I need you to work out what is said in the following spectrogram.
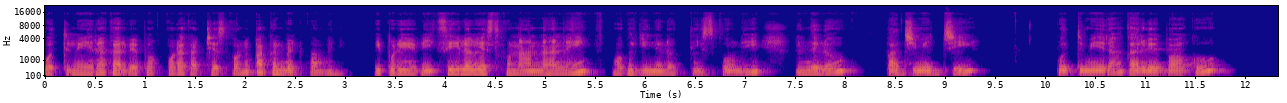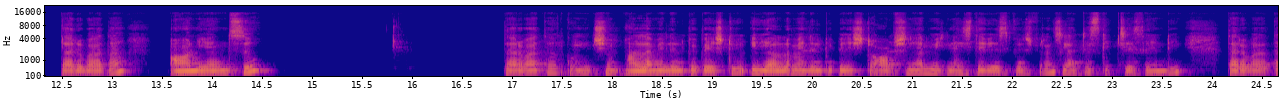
కొత్తిమీర కరివేపాకు కూడా కట్ చేసుకొని పక్కన పెట్టుకోండి. ఇప్పుడు ఈ మిక్సీలో వేసుకున్న అన్నాన్ని ఒక గిన్నెలోకి తీసుకొని ఇందులో పచ్చిమిర్చి కొత్తిమీర కరివేపాకు తర్వాత ఆనియన్స్ తర్వాత కొంచెం అల్లం వెల్లుల్లి పేస్ట్. ఈ అల్లం వెల్లుల్లి పేస్ట్ ఆప్షనల్ మీకు నచ్చితే వేసుకోవచ్చు ఫ్రెండ్స్. లేకపోతే స్కిప్ చేసేయండి. తర్వాత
